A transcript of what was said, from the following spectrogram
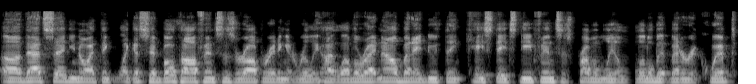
Uh, that said, you know, I think, like I said, both offenses are operating at a really high level right now, but I do think K State's defense is probably a little bit better equipped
